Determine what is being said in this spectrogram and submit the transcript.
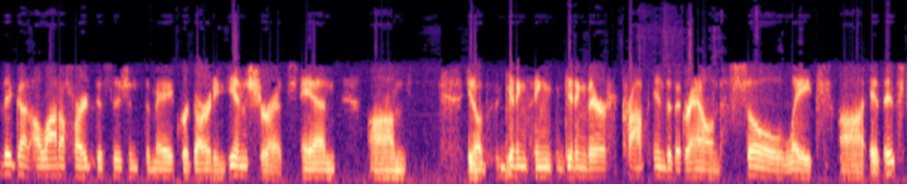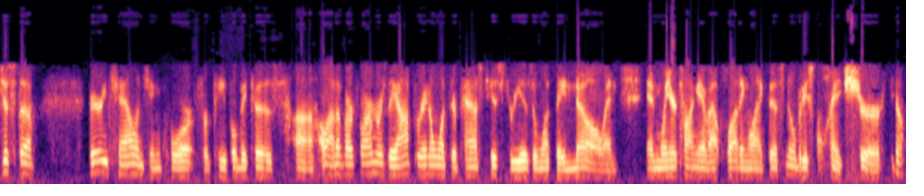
they've got a lot of hard decisions to make regarding insurance and, um, you know, getting thing, getting their crop into the ground so late. Uh, it, it's just a very challenging for for people because uh, a lot of our farmers they operate on what their past history is and what they know, and and when you're talking about flooding like this, nobody's quite sure, you know,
